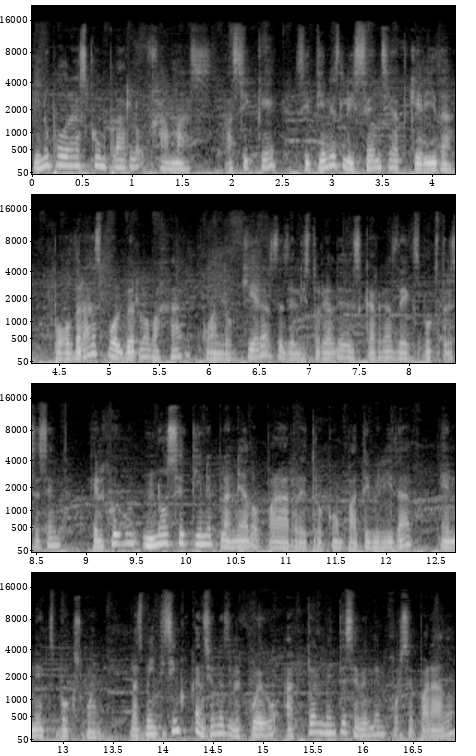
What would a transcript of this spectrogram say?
y no podrás comprarlo jamás. Así que si tienes licencia adquirida, podrás volverlo a bajar cuando quieras desde el historial de descargas de Xbox 360. El juego no se tiene planeado para retrocompatibilidad en Xbox One. Las 25 canciones del juego actualmente se venden por separado,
